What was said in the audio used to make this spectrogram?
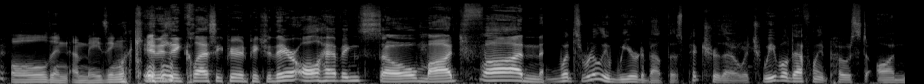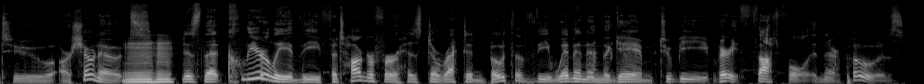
old and amazing looking. It is a classic period picture. They're all having so much fun. What's really weird about this picture, though, which we will definitely post onto our show notes, is that clearly the photographer has directed both of the women in the game to be very thoughtful in their pose,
